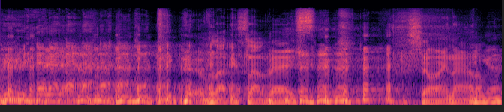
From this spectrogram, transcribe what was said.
Vladislav Weiss. Sajnálom. Igen.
